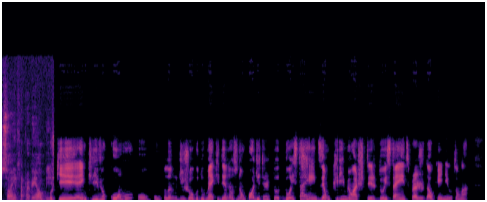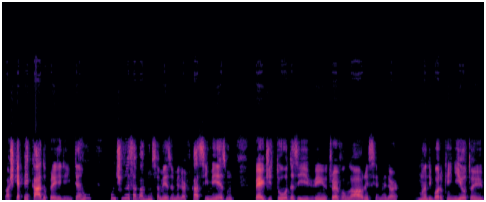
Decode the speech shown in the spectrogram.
só entra para ganhar o bicho. Porque é incrível como o, um plano de jogo do McDaniels não pode ter dois tie-ends. É um crime, eu acho, ter dois tie-ends para ajudar o Ken Newton lá. Eu acho que é pecado para ele. Então, continua essa bagunça mesmo. É melhor ficar assim mesmo. Perde todas e vem o Trevor Lawrence. É melhor. Manda embora o Ken Newton e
